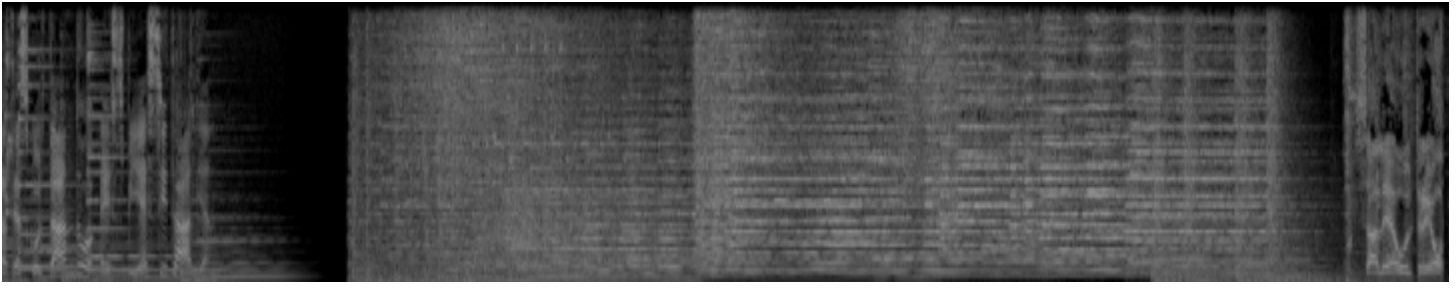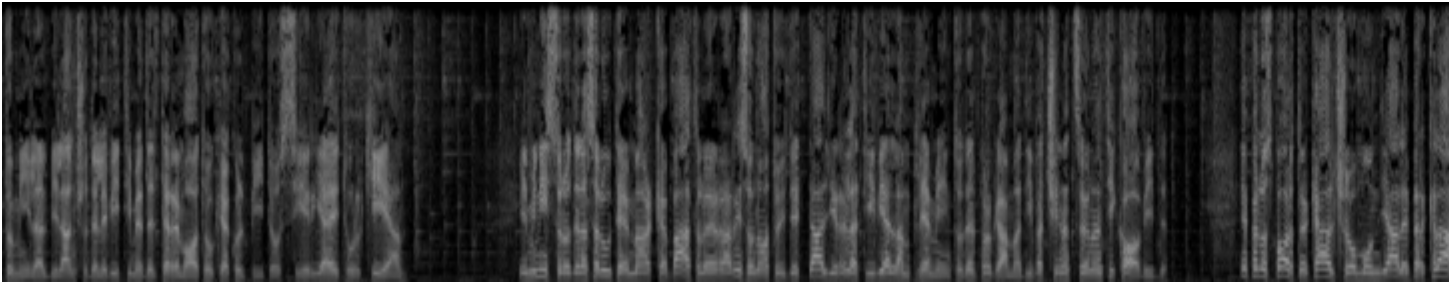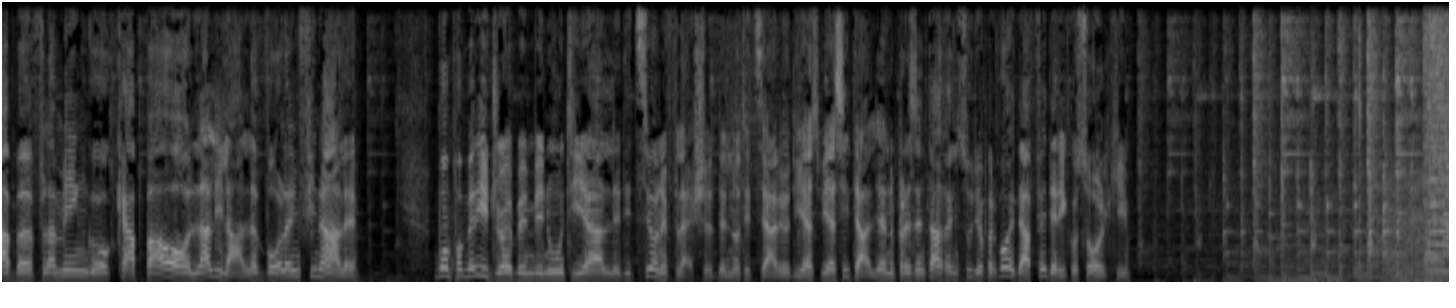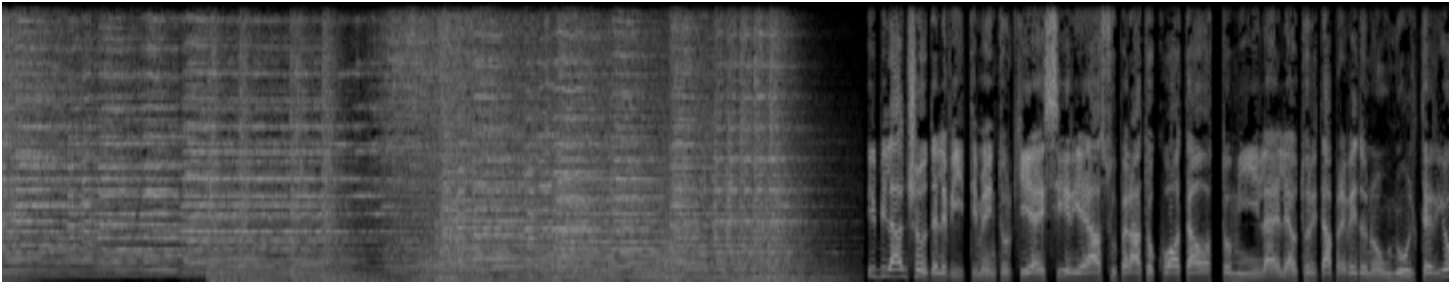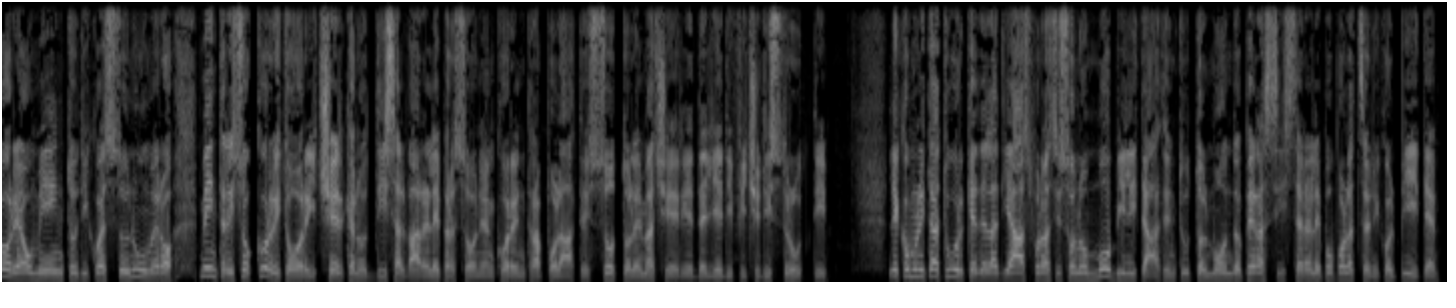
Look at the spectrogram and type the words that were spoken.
State ascoltando SBS Italian. Sale a oltre 8.000 il bilancio delle vittime del terremoto che ha colpito Siria e Turchia. Il ministro della Salute Mark Butler ha reso noto i dettagli relativi all'ampliamento del programma di vaccinazione anti-Covid. E per lo sport calcio mondiale per club, Flamengo KO, l'Alilal vola in finale. Buon pomeriggio e benvenuti all'edizione flash del notiziario di SBS Italian presentata in studio per voi da Federico Solchi. Il bilancio delle vittime in Turchia e Siria ha superato quota 8.000 e le autorità prevedono un ulteriore aumento di questo numero, mentre i soccorritori cercano di salvare le persone ancora intrappolate sotto le macerie degli edifici distrutti. Le comunità turche della diaspora si sono mobilitate in tutto il mondo per assistere le popolazioni colpite.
